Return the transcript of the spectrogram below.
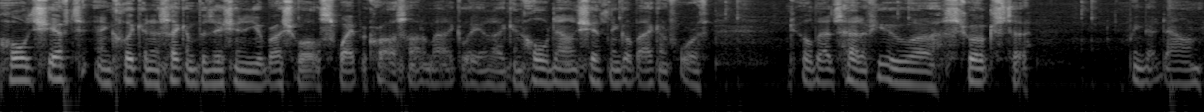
hold shift and click in a second position and your brush will swipe across automatically. And I can hold down shift and go back and forth until that's had a few uh, strokes to bring that down.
